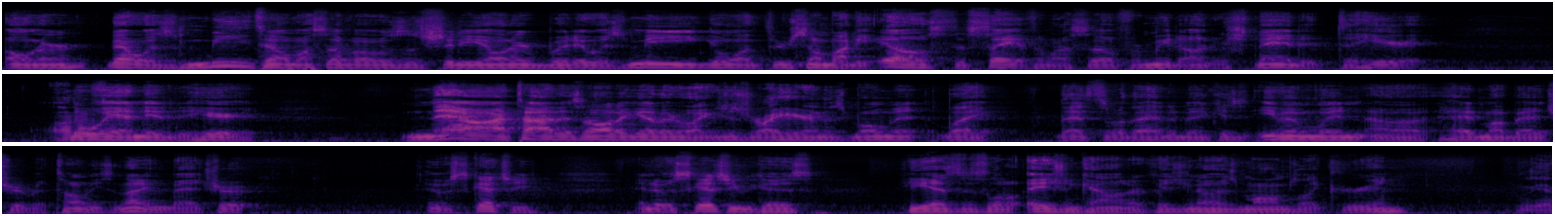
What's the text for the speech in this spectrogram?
owner. That was me telling myself I was a shitty owner. But it was me going through somebody else to say it to myself for me to understand it, to hear it the way I needed to hear it. now I tie this all together, like just right here in this moment. Like that's what that had to be. Because even when uh, I had my bad trip at Tony's, not even bad trip, it was sketchy, and it was sketchy because he has this little Asian calendar. Because you know his mom's like Korean. Yeah.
